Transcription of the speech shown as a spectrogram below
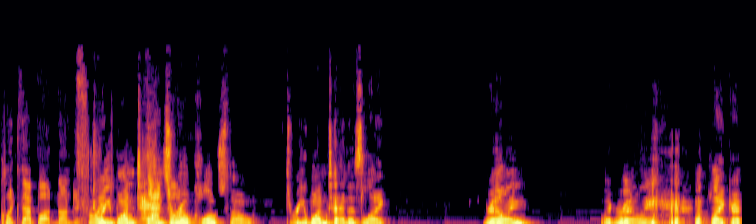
click that button on Detroit. Three one ten is real close though. Three one ten is like, really, like really, like uh,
